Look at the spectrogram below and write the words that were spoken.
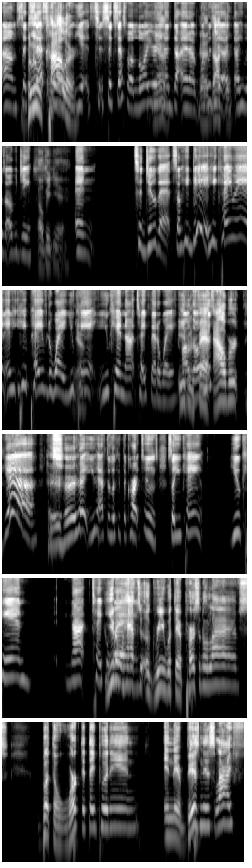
um successful, collar. yeah, su- successful, a lawyer and a, and a what a was doctor. he? A, uh, he was an OBG, yeah. and to do that, so he did. He came in and he, he paved the way. You Yeah. can't, you cannot take that away. Even Although Fat his Albert. yeah. Hey, hey, hey. You have to look at the cartoons. So you can't you can not take You away don't have to agree with their personal lives, but the work that they put in in their business life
